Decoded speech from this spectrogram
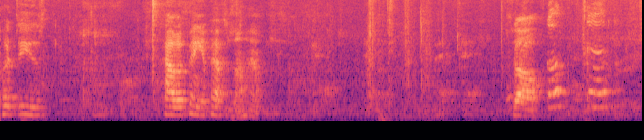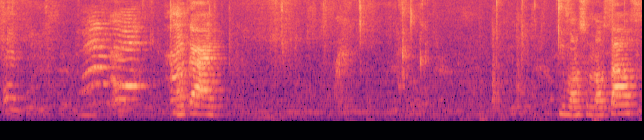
Put these jalapeno peppers on him. So, okay. You want some more sauce?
